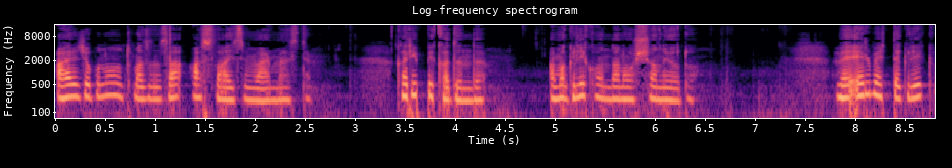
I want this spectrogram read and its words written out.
Ayrıca bunu unutmanıza asla izin vermezdi. Garip bir kadındı. Ama Glick ondan hoşlanıyordu. Ve elbette Glick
